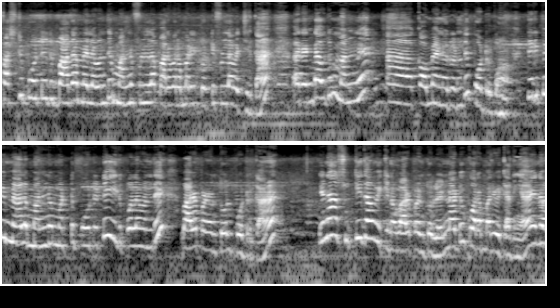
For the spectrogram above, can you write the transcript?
ஃபஸ்ட்டு போட்டது பாதாம் மேலே வந்து மண் ஃபுல்லாக பரவுற மாதிரி தொட்டி ஃபுல்லாக வச்சுருக்கேன். ரெண்டாவது மண் கவுமேனூர் வந்து போட்டிருக்கோம். திருப்பி மேலே மண் மட்டும் போட்டுட்டு இது போல் வந்து வாழைப்பழம் தோல் போட்டிருக்கேன். ஏன்னா சுற்றி தான் வைக்கணும் வாழைப்பழம் தோல். நடு குற மாதிரி வைக்காதீங்க. ஏன்னா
